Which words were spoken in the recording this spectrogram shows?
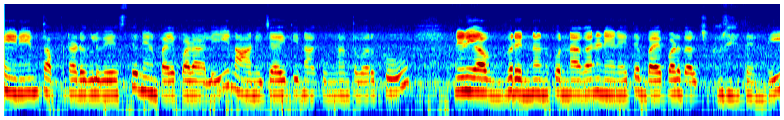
నేనేం తప్పటడుగులు వేస్తే నేను భయపడాలి. నా నిజాయితీ నాకు ఉన్నంత వరకు నేను ఎవరెన్ని అనుకున్నా కానీ నేనైతే భయపడదలుచుకోలేదండి.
